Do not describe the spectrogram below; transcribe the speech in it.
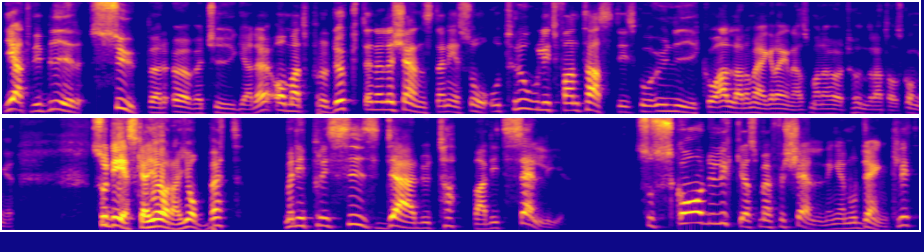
det är att vi blir superövertygade om att produkten eller tjänsten är så otroligt fantastisk och unik och alla de här grejerna som man har hört hundratals gånger. Så det ska göra jobbet. Men det är precis där du tappar ditt sälj. Så ska du lyckas med försäljningen ordentligt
